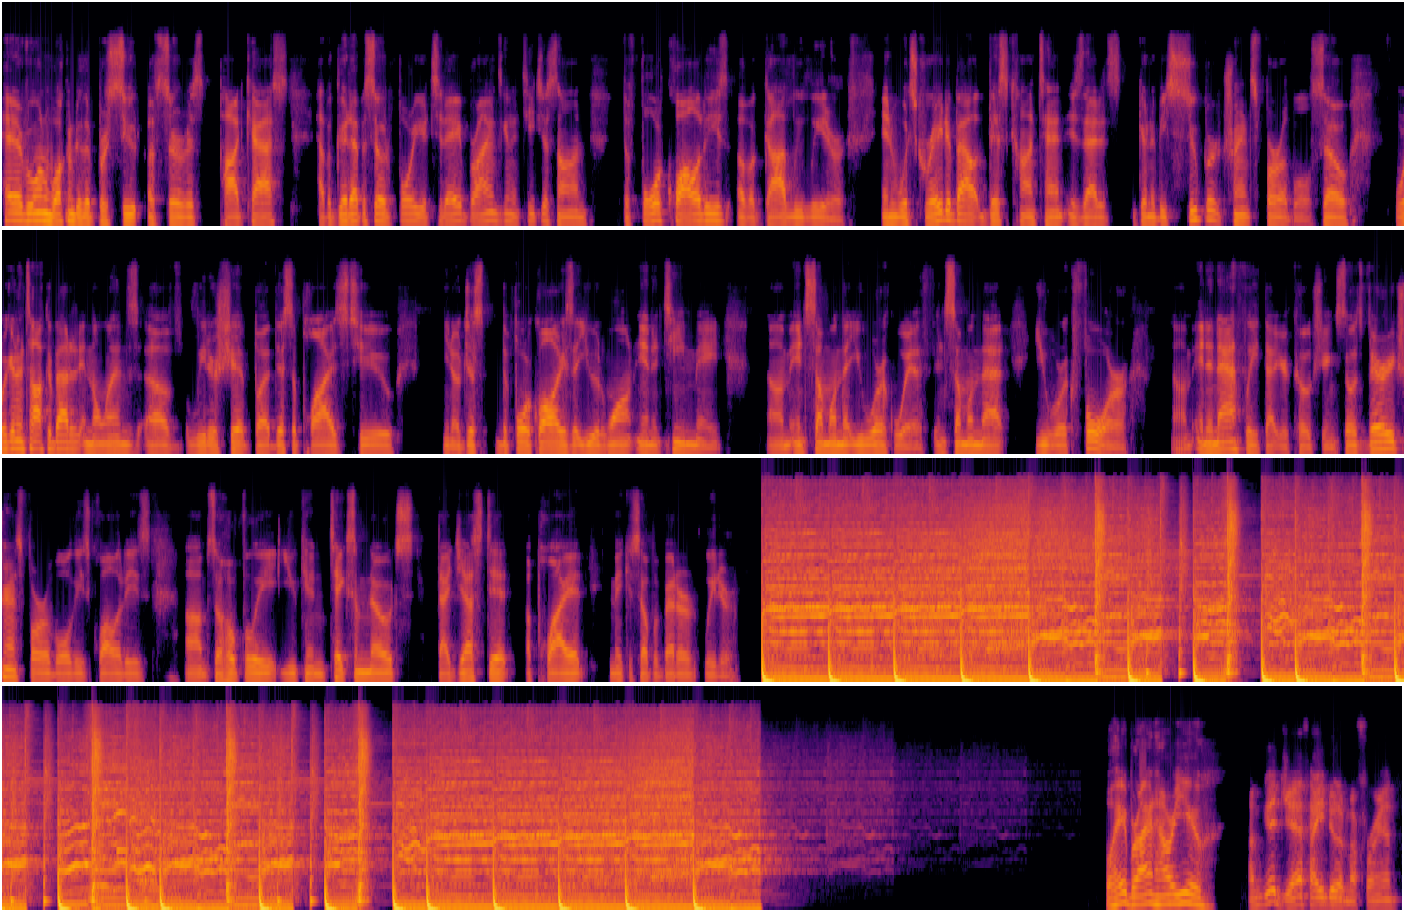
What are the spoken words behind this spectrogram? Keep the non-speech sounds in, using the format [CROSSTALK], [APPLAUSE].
Hey everyone, welcome to the Pursuit of Service podcast. Have a good episode for you today. Brian's going to teach us on the four qualities of a godly leader. And what's great about this content is that it's going to be super transferable. So, we're going to talk about it in the lens of leadership, but this applies to, you know, just the four qualities that you would want in a teammate, um, in someone that you work with, in someone that you work for um, and an athlete that you're coaching. So it's very transferable, these qualities. Um, so hopefully you can take some notes, digest it, apply it, make yourself a better leader. Well, hey, Brian, how are you? I'm good, Jeff. How you doing, my friend?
